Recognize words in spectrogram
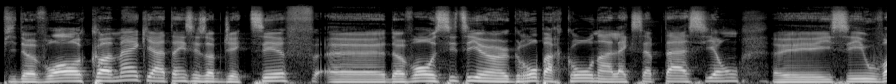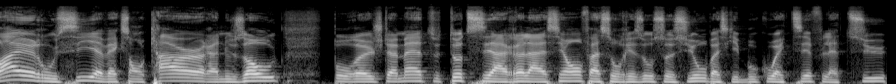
puis de voir comment il a atteint ses objectifs, euh, de voir aussi, y a un gros parcours dans l'acceptation. il s'est ouvert aussi avec son cœur à nous autres pour euh, justement toute sa relation face aux réseaux sociaux parce qu'il est beaucoup actif là-dessus.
